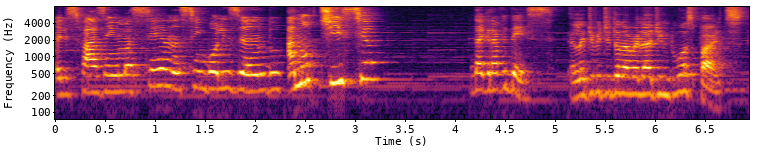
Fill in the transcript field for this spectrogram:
eles fazem uma cena simbolizando a notícia da gravidez. Ela é dividida, na verdade, em duas partes.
